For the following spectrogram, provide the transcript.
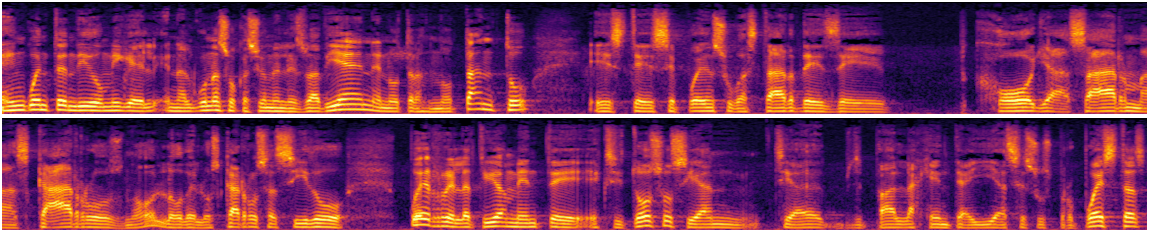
Tengo entendido, Miguel, en algunas ocasiones les va bien, en otras no tanto. Este, se pueden subastar desde joyas, armas, carros, ¿no? Lo de los carros ha sido pues relativamente exitoso, si, han, si va la gente ahí hace sus propuestas,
